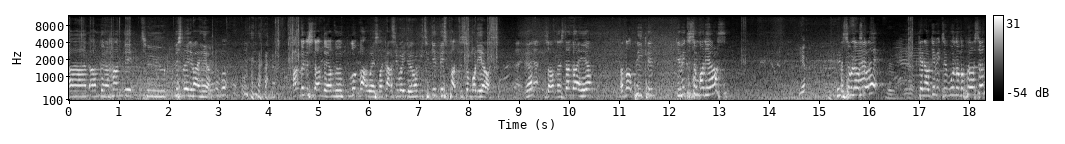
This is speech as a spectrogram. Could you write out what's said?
And I'm going to hand it to this lady right here. I'm going to stand there, I'm going to look that way so I can't see what you're doing. I want you to give this pack to somebody else. Yeah? So I'm going to stand right here. I'm not peeking. Give it to somebody else. Yep. Has someone else got it? Yeah. Okay, now give it to one other person.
